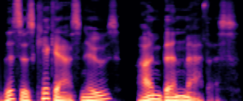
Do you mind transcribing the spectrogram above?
This is Kick-Ass News. I'm Ben Mathis.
